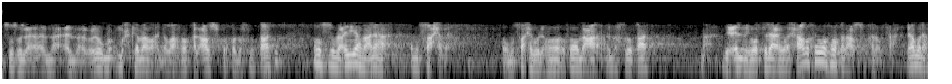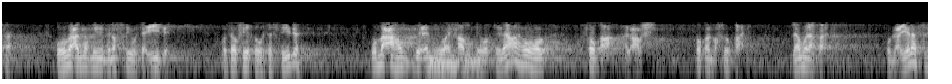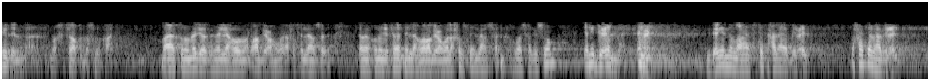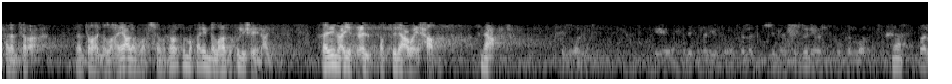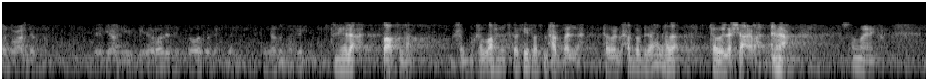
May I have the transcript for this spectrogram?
نصوص العلو محكمة وأن الله فوق العرش فوق المخلوقات. ونصوص المعية معناها المصاحبة. هو مصاحب له فهو مع المخلوقات بعلمه واطلاعه وإحاطته وهو فوق العرش سبحانه وتعالى. لا منافاة. وهو مع المؤمنين بنصره وتأييده وتوفيقه وتسديده ومعهم بعلمه وإحاطته واطلاعه وهو فوق العرش فوق المخلوقات. لا منافاة. والمعية لا تفيد اختلاط المخلوقات. ما يكون نجوة إلا هو رابعهم ولا خمسة إلا هو لم يكونوا نجوة إلا هو رابعهم ولا خمسة إلا هو سادسهم يعني بعلمه. بدليل أن الله افتتح الآية بالعلم وختمها بالعلم. ألم ترى ألم ترى أن الله يعلم ما في السماوات ثم قال إن الله بكل شيء عليم. هذه معية علم واطلاع وإحاطة. نعم. في حديث النبي صلى الله عليه وسلم في الدنيا الله نعم. قال معلم يعني بإرادة الثواب والإحسان هذا صحيح؟ هي لا. باطل يحبك الله كثير بس محبة له. تو المحبة بالله هذا تو الأشاعرة نعم. الله عليكم.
